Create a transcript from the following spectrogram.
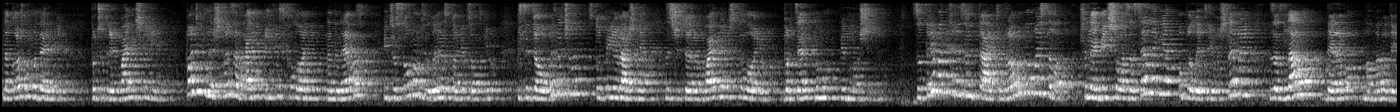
на кожному дереві по чотирибальній шкалі. Потім знайшли загальну кількість колоній на деревах і цю суму взяли на 100%. Після цього визначили ступінь ураження за чотирибальною шкалою в процентному відношенні. З отриманих результатів робимо висновок, що найбільшого заселення попелицею вишневої зазнало дерево номер 1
